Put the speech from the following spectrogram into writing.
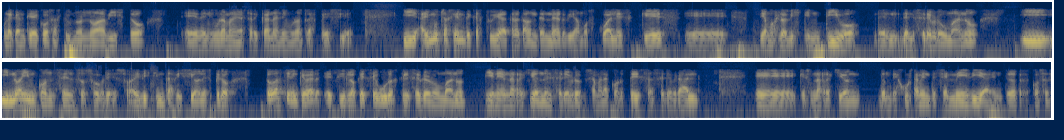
una cantidad de cosas que uno no ha visto eh, de ninguna manera cercana a ninguna otra especie. Y hay mucha gente que ha estudiado, ha tratado de entender, digamos, cuál es, qué es, eh, digamos, lo distintivo del, del cerebro humano y, y, no hay un consenso sobre eso, hay distintas visiones, pero todas tienen que ver, es decir, lo que es seguro es que el cerebro humano tiene una región del cerebro que se llama la corteza cerebral, eh, que es una región donde justamente se media, entre otras cosas,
